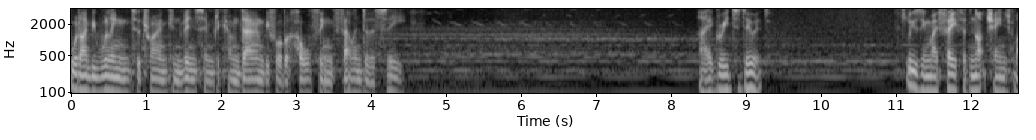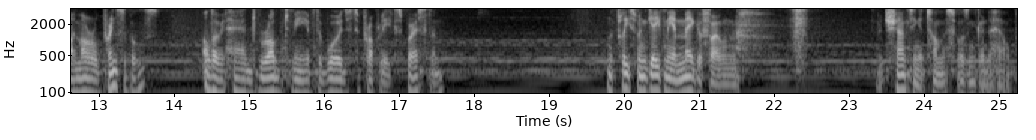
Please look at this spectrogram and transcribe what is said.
Would I be willing to try and convince him to come down before the whole thing fell into the sea? I agreed to do it. Losing my faith had not changed my moral principles, although it had robbed me of the words to properly express them. The policeman gave me a megaphone, but shouting at Thomas wasn't going to help,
